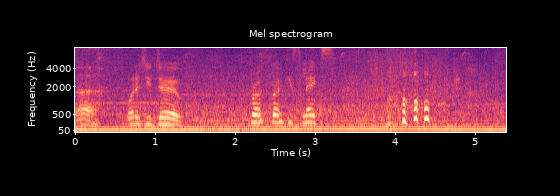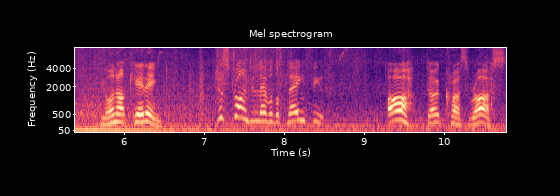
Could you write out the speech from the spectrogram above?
Ugh, what did you do? Broke both his legs. You're not kidding. Just trying to level the playing field. Oh, don't cross Ross.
